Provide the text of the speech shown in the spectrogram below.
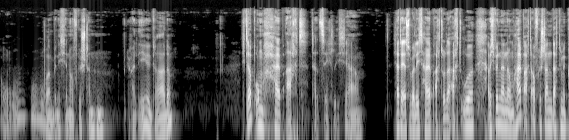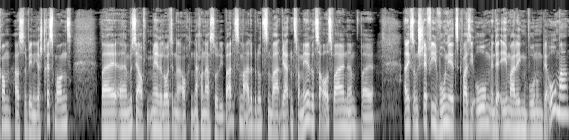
Oh, wann bin ich denn aufgestanden? Überlege gerade. Ich glaube um halb acht tatsächlich, ja. Ich hatte erst überlegt, halb acht oder acht Uhr, aber ich bin dann um halb acht aufgestanden, dachte mir, komm, hast du weniger Stress morgens, weil äh, müssen ja auch mehrere Leute dann auch nach und nach so die Badezimmer alle benutzen. Wir hatten zwar mehrere zur Auswahl, ne, weil Alex und Steffi wohnen jetzt quasi oben in der ehemaligen Wohnung der Oma,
